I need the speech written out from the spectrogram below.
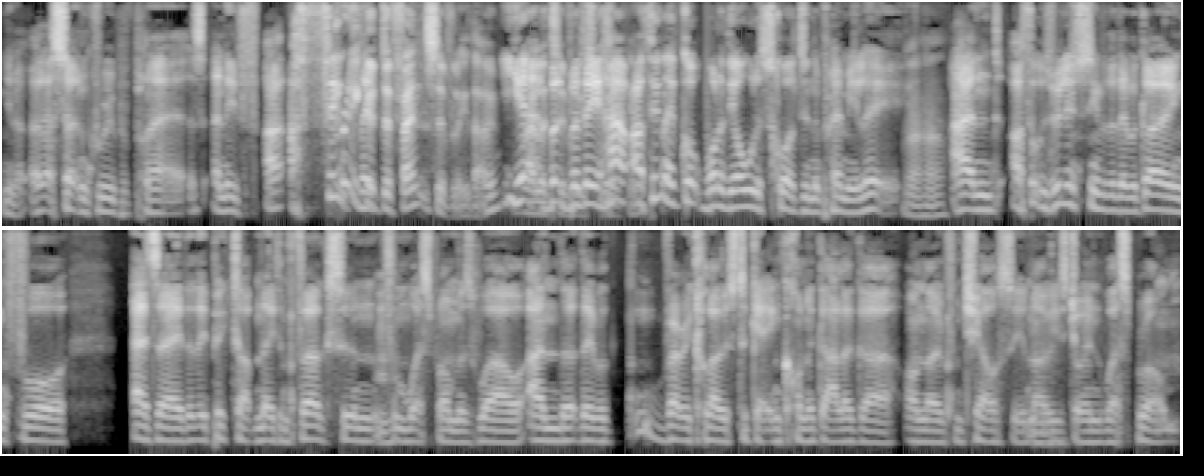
you know, a certain group of players. And if I, I think pretty good defensively though, yeah, but, but they have. I think they've got one of the oldest squads in the Premier League, uh-huh. and I thought it was really interesting that they were going for. Eze, that they picked up Nathan Ferguson mm-hmm. from West Brom as well, and that they were very close to getting Conor Gallagher on loan from Chelsea, and now mm-hmm. he's joined West Brom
